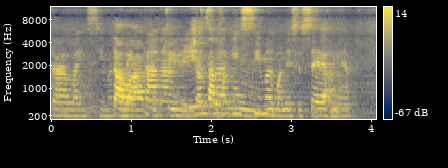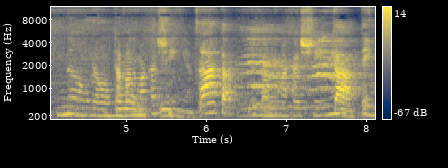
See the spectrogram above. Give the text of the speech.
tá lá em cima, tá lá, tá na mesa, já tava em cima numa necessaire, né? Não, não, tava numa caixinha. Ah, tá. Uhum. Tá numa caixinha. Tá. Tem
